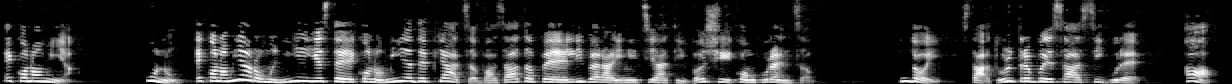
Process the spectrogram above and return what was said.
Economia 1. Economia României este economie de piață bazată pe libera inițiativă și concurență. 2. Statul trebuie să asigure a.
